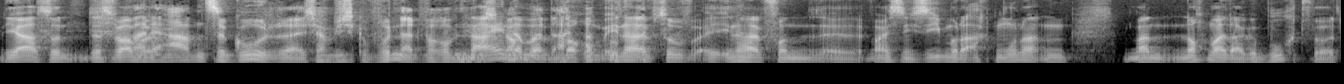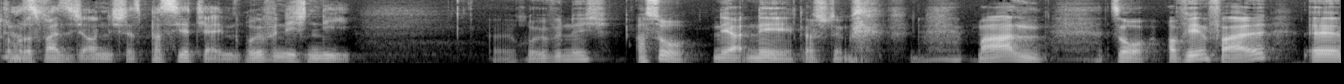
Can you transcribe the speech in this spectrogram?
ja, so, das war. War der Abend so gut oder ich habe mich gewundert, warum die Nein, aber da warum innerhalb so innerhalb von, äh, weiß nicht, sieben oder acht Monaten man nochmal da gebucht wird. Das, das, weiß ich auch nicht. Das passiert ja in Rövenich nie. Äh, Rövenich? Ach so, ja, nee, das stimmt. Mann. So, auf jeden Fall äh,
